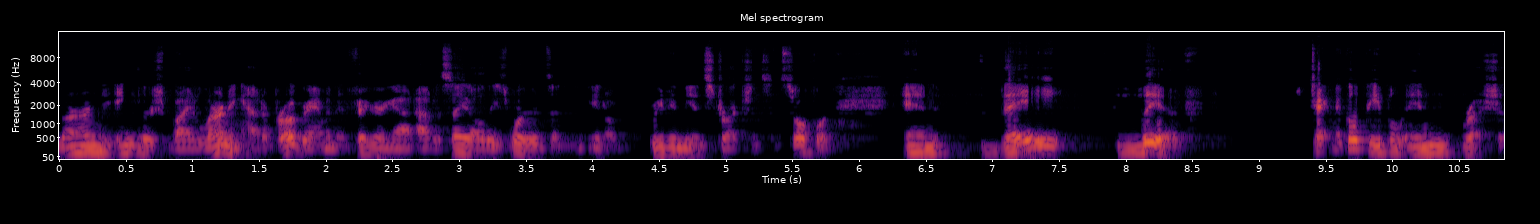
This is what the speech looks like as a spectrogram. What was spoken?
learned English by learning how to program and then figuring out how to say all these words and you know reading the instructions and so forth. And they live, technical people in Russia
